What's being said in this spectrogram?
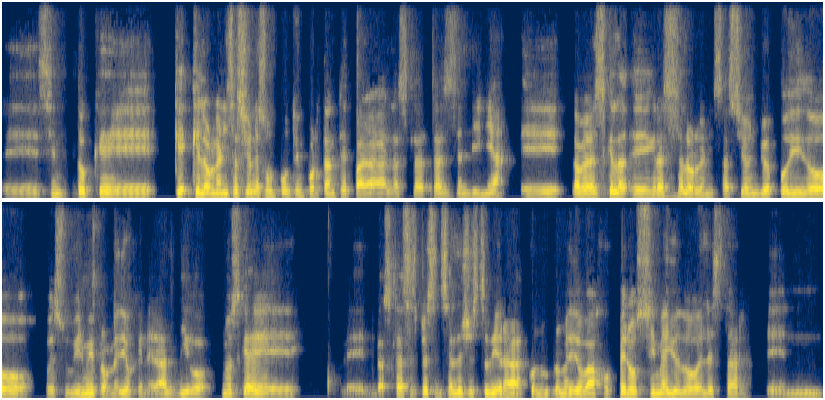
Eh, siento que, que, la organización es un punto importante para las clases en línea. Eh, la verdad es que eh, gracias a la organización yo he podido pues, subir mi promedio general. Digo, no es que en las clases presenciales yo estuviera con un promedio bajo, pero sí me ayudó el estar en,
